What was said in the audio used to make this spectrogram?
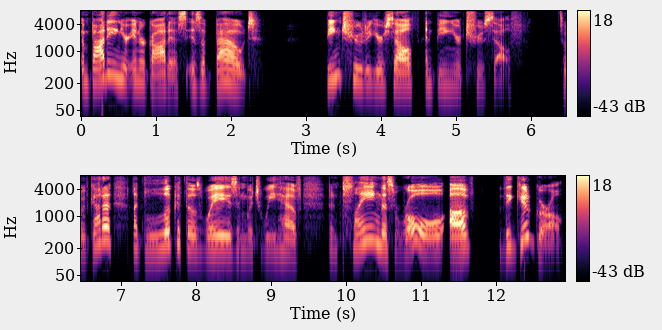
Embodying your inner goddess is about being true to yourself and being your true self. So we've got to like look at those ways in which we have been playing this role of the good girl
